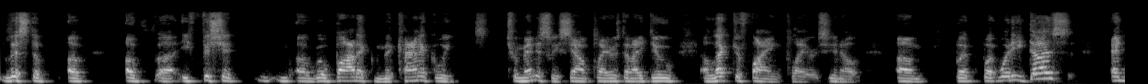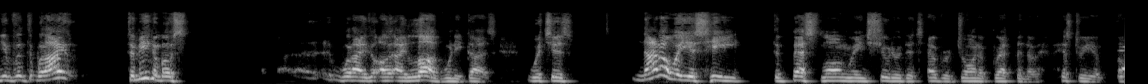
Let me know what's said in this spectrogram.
list of of, of uh, efficient, uh, robotic, mechanically tremendously sound players than I do electrifying players. You know, um, but but what he does, and what I, to me, the most uh, what I I love when he does, which is not only is he the best long range shooter that's ever drawn a breath in the history of, of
